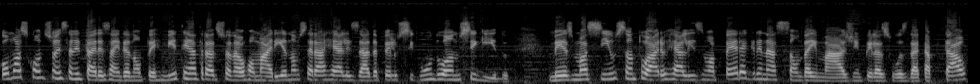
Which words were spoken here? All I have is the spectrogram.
Como as condições sanitárias ainda não permitem, a tradicional romaria não será realizada pelo segundo ano seguido. Mesmo assim, o santuário realiza uma peregrinação da imagem pelas ruas da capital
